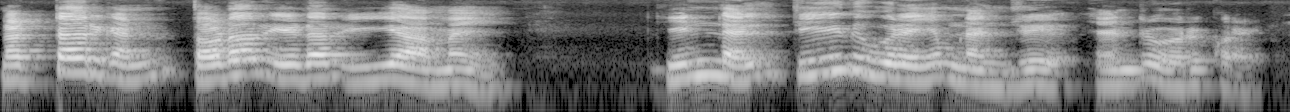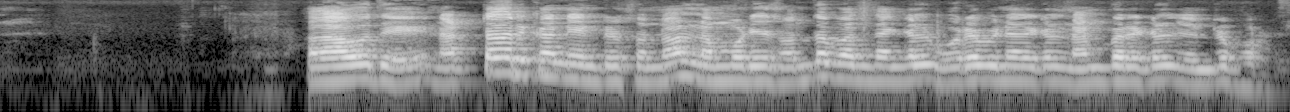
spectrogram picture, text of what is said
நட்டார்கண் தொடர் இடர் ஈயாமை இன்னல் தீது உரையும் நன்று என்று ஒரு குரல். அதாவது நட்டார்கண் என்று சொன்னால் நம்முடைய சொந்த பந்தங்கள் உறவினர்கள் நண்பர்கள் என்று பொருள்.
